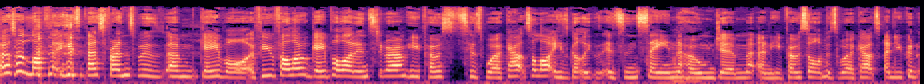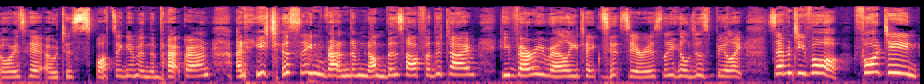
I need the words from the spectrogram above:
I also love that he's best friends with um, Gable. If you follow Gable on Instagram, he posts his workouts a lot. He's got like this insane home gym, and he posts all of his workouts. And you can always hear Otis spotting him in the background, and he's just saying random numbers half of the time. He very rarely takes it seriously. He'll just be like 74, 14,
